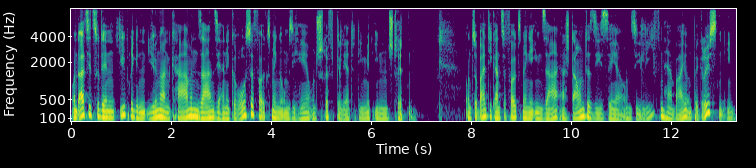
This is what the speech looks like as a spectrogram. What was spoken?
Und als sie zu den übrigen Jüngern kamen, sahen sie eine große Volksmenge um sie her und Schriftgelehrte, die mit ihnen stritten. Und sobald die ganze Volksmenge ihn sah, erstaunte sie sehr, und sie liefen herbei und begrüßten ihn.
